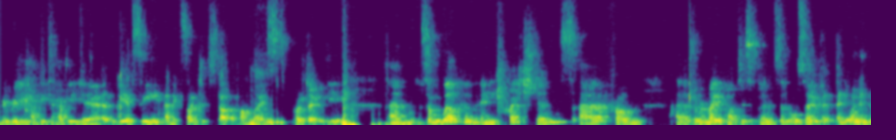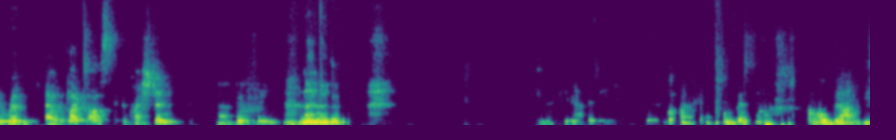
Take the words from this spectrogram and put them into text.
we're really happy to have you here at the BSC and excited to start the Harmonise project with you. Um, so we welcome any questions uh, from uh, the remote participants and also if anyone in the room uh, would like to ask a question, uh, feel free. If you have any- One question about the, you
